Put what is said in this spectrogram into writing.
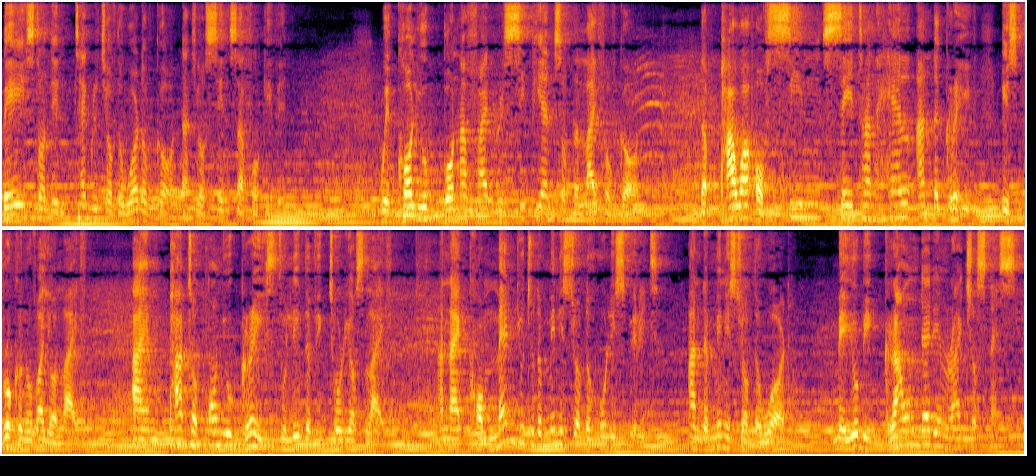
based on the integrity of the word of God, that your sins are forgiven. We call you bona fide recipients of the life of God. The power of sin, Satan, hell, and the grave is broken over your life. I impart upon you grace to live the victorious life. And I commend you to the ministry of the Holy Spirit and the ministry of the word. May you be grounded in righteousness.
